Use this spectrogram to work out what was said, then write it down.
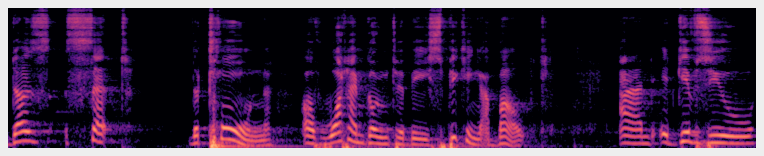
does set the tone of what I'm going to be speaking about, and it gives you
